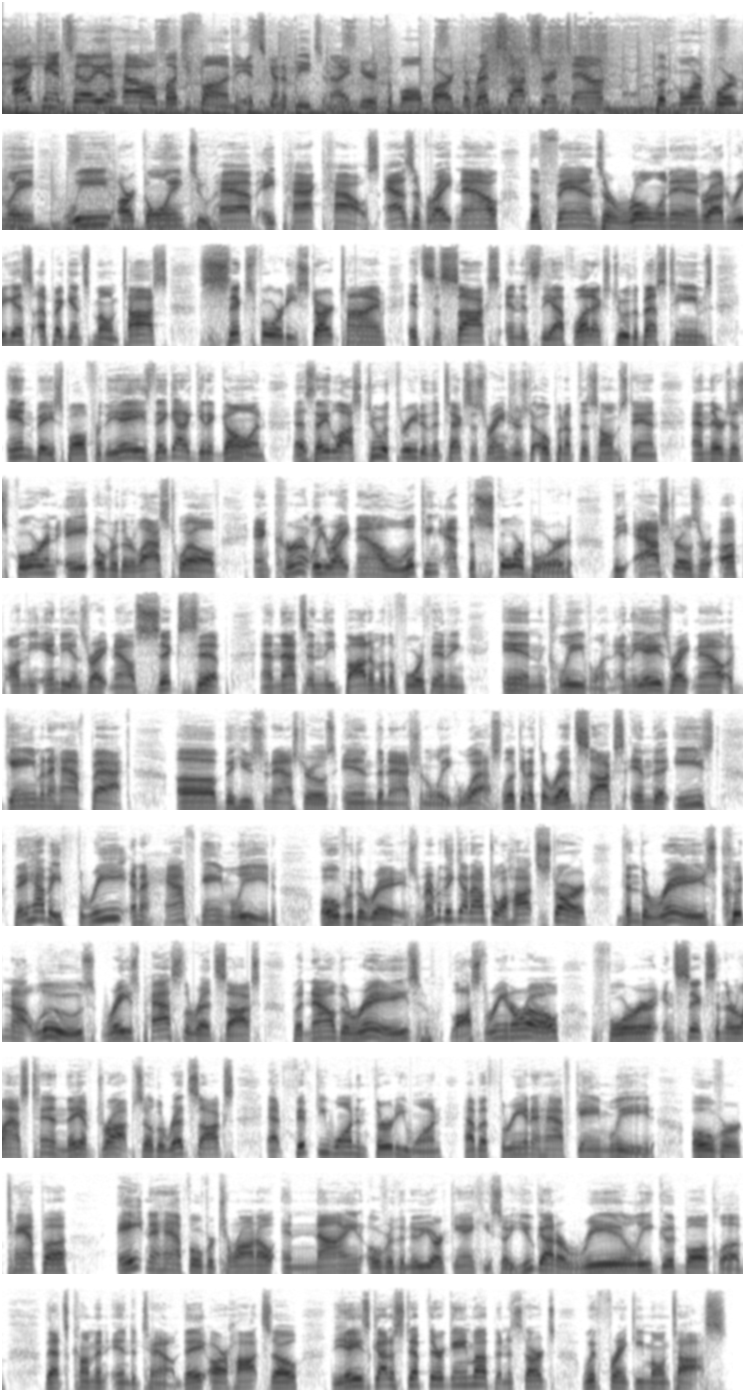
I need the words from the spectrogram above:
I can't tell you how much fun it's going to be tonight here at the ballpark. The Red Sox are in town, but more importantly, we are going to have a packed house. As of right now, the fans are rolling in. Rodriguez up against Montas. 640 start time. It's the Sox and it's the Athletics, two of the best teams in baseball. For the A's, they got to get it going as they lost two or three to the Texas Rangers to open up this homestand, and they're just four and eight over their last 12. And currently, right now, looking at the scoreboard, the Astros are up on the Indians right now, six zip, and that's in the bottom of the fourth inning in Cleveland. And the A's right now, a game and a half back of the Houston Astros in the National League West. Looking at the Red Sox in the East, they have a three and a half game lead over the Rays. Remember, they got out to a hot start. Then the Rays could not lose. Rays passed the Red Sox, but now the Rays lost three in a row, four and six in their last 10. They have dropped. So the Red Sox at 51 and 31 have a three and a half game lead over Tampa. Eight and a half over Toronto and nine over the New York Yankees. So you got a really good ball club that's coming into town. They are hot, so the A's got to step their game up, and it starts with Frankie Montas.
